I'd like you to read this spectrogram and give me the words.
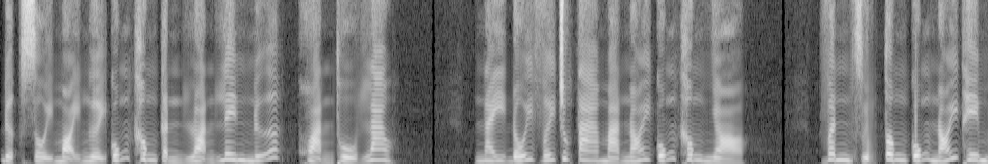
Được rồi mọi người cũng không cần loạn lên nữa, khoản thù lao. Nay đối với chúng ta mà nói cũng không nhỏ. Vân Dược Tông cũng nói thêm.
